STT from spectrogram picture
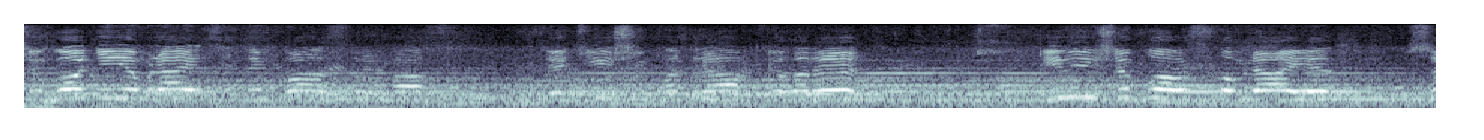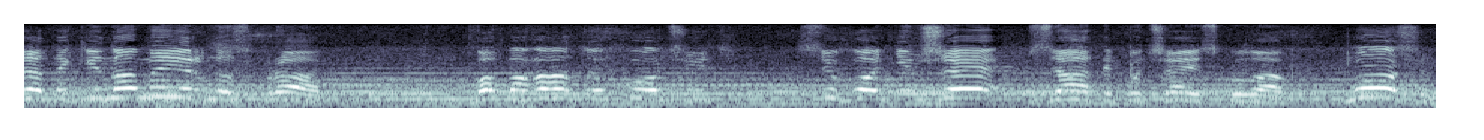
Сьогодні являється тим пастирем нас святіший патріарх Філарет, і він же благословляє все-таки на мирну справу. Бо багато хочуть сьогодні вже взяти Почаївську лаву. Можемо,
